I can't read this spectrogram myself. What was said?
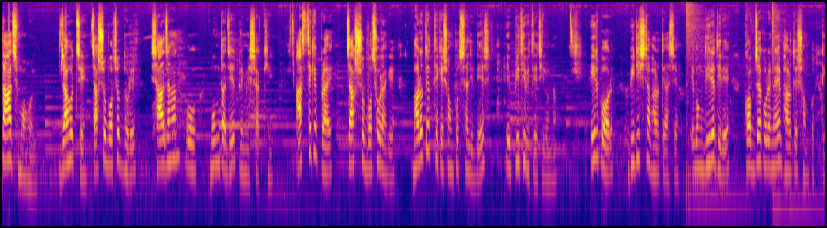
তাজমহল, যা হচ্ছে চারশো বছর ধরে শাহজাহান ও মমতাজের প্রেমের সাক্ষী। আজ থেকে প্রায় চারশো বছর আগে ভারতের থেকে সম্পদশালী দেশ এই পৃথিবীতে ছিল না। এরপর ব্রিটিশরা ভারতে আসে এবং ধীরে ধীরে কবজা করে নেয় ভারতের সম্পত্তি।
